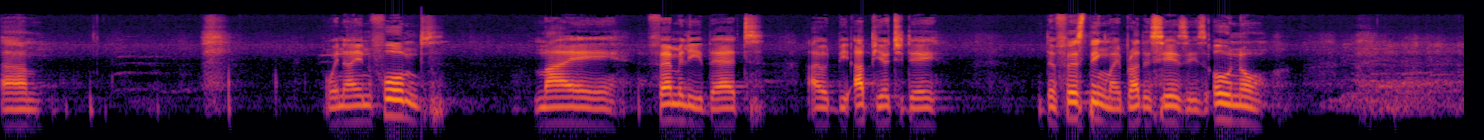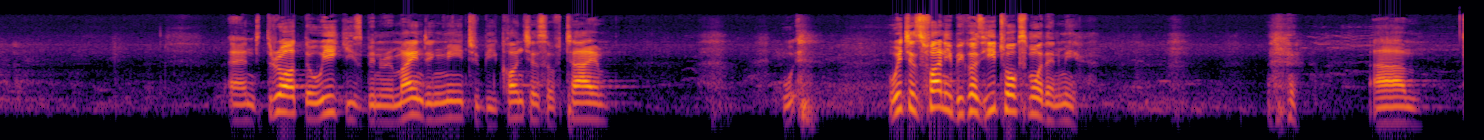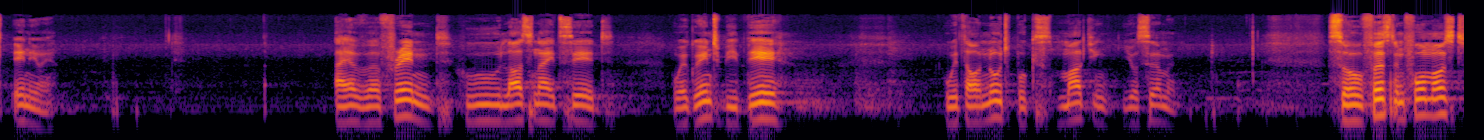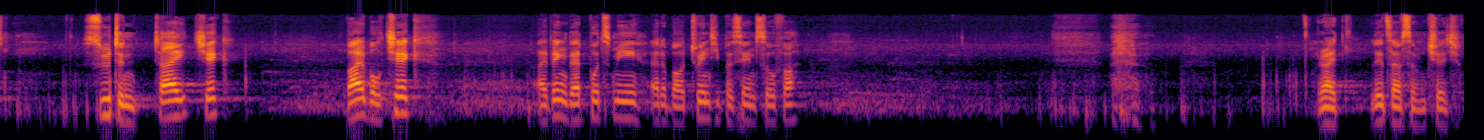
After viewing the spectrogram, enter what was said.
Um, when I informed my family that I would be up here today, the first thing my brother says is, Oh no. and throughout the week, he's been reminding me to be conscious of time, which is funny because he talks more than me. um, anyway, I have a friend who last night said, We're going to be there with our notebooks marking your sermon. So, first and foremost, suit and tie, check. Bible, check. I think that puts me at about 20% so far. right, let's have some church.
